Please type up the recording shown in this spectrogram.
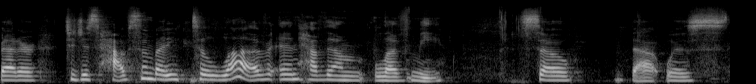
better to just have somebody to love and have them love me. So that was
